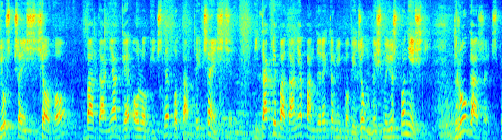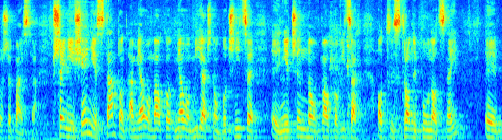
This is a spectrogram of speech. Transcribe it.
już częściowo badania geologiczne po tamtej części. I takie badania pan dyrektor mi powiedział, myśmy już ponieśli. Druga rzecz, proszę Państwa, przeniesienie stamtąd, a miało, Małko, miało mijać tą bocznicę y, nieczynną w Małkowicach od strony północnej, y,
